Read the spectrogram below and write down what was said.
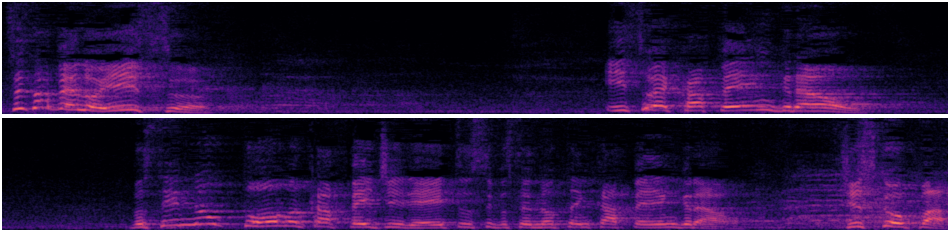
Você está vendo isso? Isso é café em grão. Você não toma café direito se você não tem café em grão. Desculpa,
